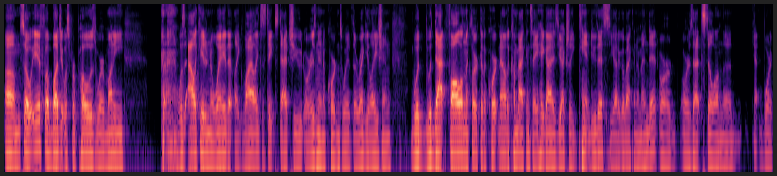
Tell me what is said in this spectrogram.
Um, so if a budget was proposed where money was allocated in a way that like violates a state statute or isn't in accordance with a regulation, would would that fall on the clerk of the court now to come back and say, "Hey guys, you actually can't do this. You got to go back and amend it," or or is that still on the board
